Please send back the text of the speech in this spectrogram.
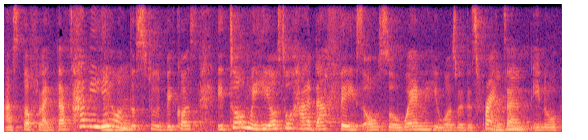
and stuff like that. And he mm-hmm. understood because he told me he also had that phase also when he was with his friends mm-hmm. and you know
